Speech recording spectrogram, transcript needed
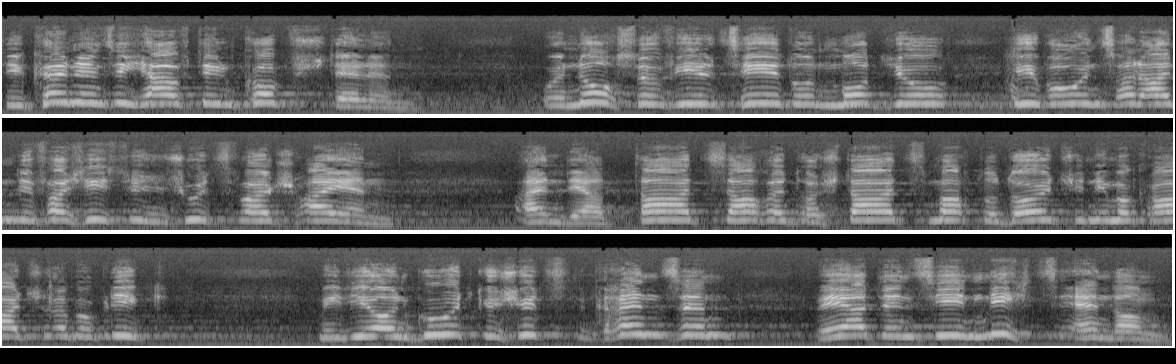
Sie können sich auf den Kopf stellen und noch so viel Zed und Mordjo über unseren antifaschistischen Schutzwall schreien. An der Tatsache der Staatsmacht der Deutschen Demokratischen Republik mit ihren gut geschützten Grenzen werden sie nichts ändern.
